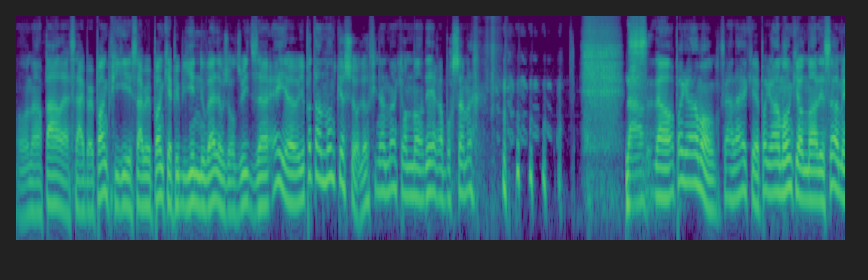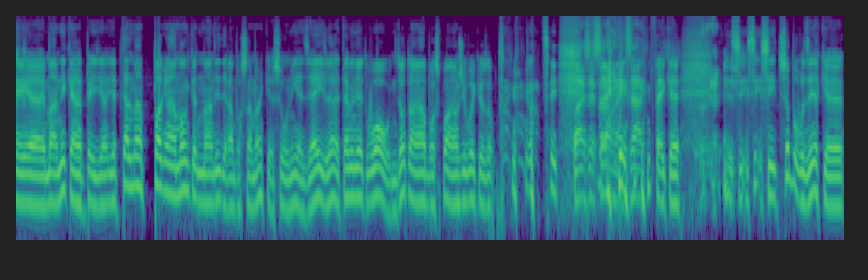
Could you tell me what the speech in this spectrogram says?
On en parle à Cyberpunk, puis Cyberpunk a publié une nouvelle aujourd'hui disant Hey, il euh, n'y a pas tant de monde que ça, là, finalement, qui ont demandé un remboursement. Non. non. pas grand monde. Ça a l'air qu'il n'y a pas grand monde qui a demandé ça, mais euh, il y a tellement pas grand monde qui a demandé des remboursements que Sony a dit Hey, là, ta minute, wow, nous autres, on ne rembourse pas, arrangez-vous avec eux autres. ouais, c'est ça, exact. fait que c'est tout ça pour vous dire que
